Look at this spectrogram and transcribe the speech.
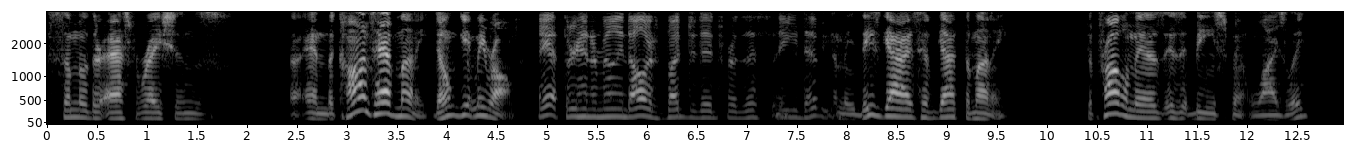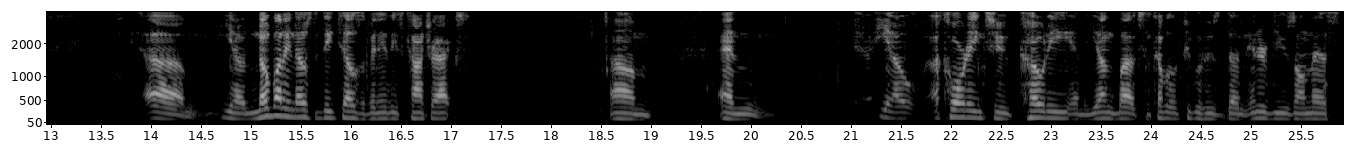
some of their aspirations, uh, and the cons have money. Don't get me wrong. They got 300 million dollars budgeted for this AEW. I mean, these guys have got the money. The problem is, is it being spent wisely? Um, you know, nobody knows the details of any of these contracts. Um, and you know, according to Cody and the Young Bucks and a couple of people who's done interviews on this,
